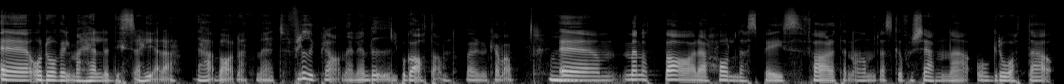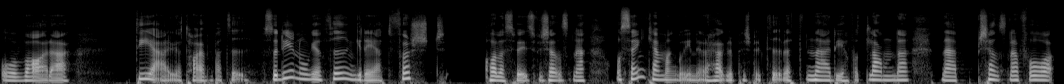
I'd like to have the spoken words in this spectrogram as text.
Eh, och då vill man hellre distrahera det här barnet med ett flygplan eller en bil på gatan. Vad det nu kan vara. Mm. Eh, men att bara hålla space för att den andra ska få känna och gråta och vara. Det är ju att ha empati. Så det är nog en fin grej att först hålla space för känslorna och sen kan man gå in i det högre perspektivet när det har fått landa, när känslorna får,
